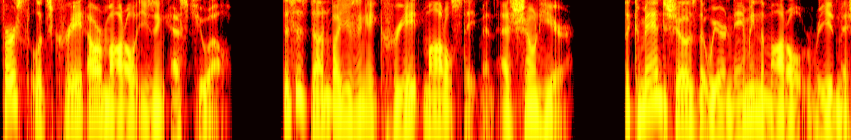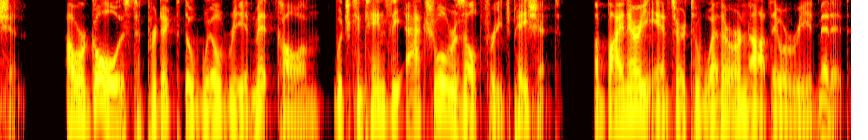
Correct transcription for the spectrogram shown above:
First, let's create our model using SQL. This is done by using a create model statement as shown here. The command shows that we are naming the model readmission. Our goal is to predict the will readmit column, which contains the actual result for each patient, a binary answer to whether or not they were readmitted.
